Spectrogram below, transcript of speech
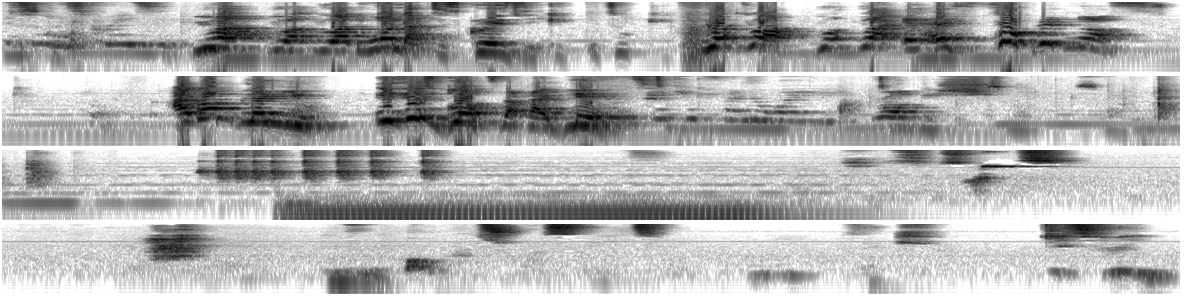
Let's go. one's crazy. You are you are you are the one that is crazy. Okay, it's okay. You are you are you are, you are a, a stupid nurse. I don't blame you. It's this goat that I blame. Take your friend away. Rubbish. Sorry, sorry. Jesus Christ. Even go and translate. Thank you. It's fine.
